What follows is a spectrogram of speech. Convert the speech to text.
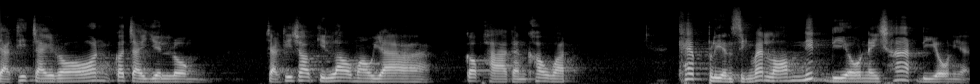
จากที่ใจร้อนก็ใจเย็นลง จากที่ชอบกินเหล้าเมายา ก็พากันเข้าวัด แค่เปลี่ยนสิ่งแวดล้อมนิดเดียวในชาติเดียวเนี่ย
